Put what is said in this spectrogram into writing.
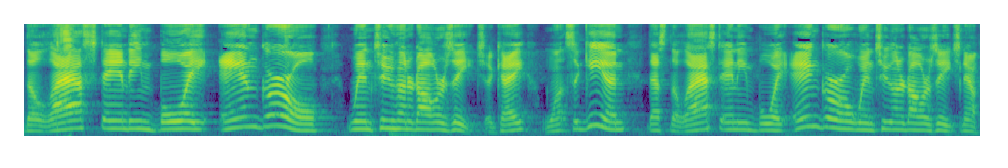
The last standing boy and girl win $200 each, okay? Once again, that's the last standing boy and girl win $200 each. Now,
